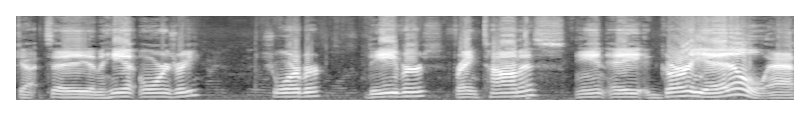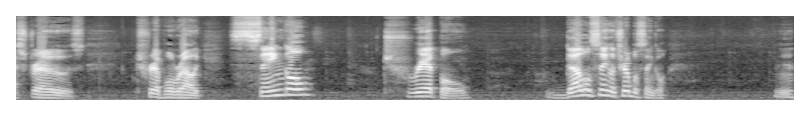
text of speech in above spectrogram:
Got a uh, Mejia Orangery, Schwarber, Devers, Frank Thomas, and a Gurriel Astros triple relic. Single, triple, double single, triple single. Yeah,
